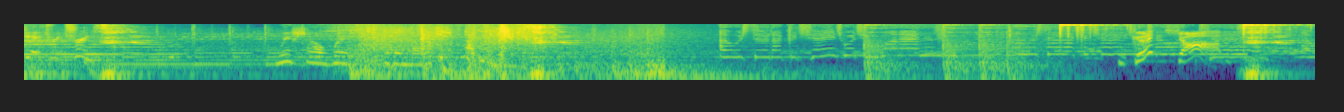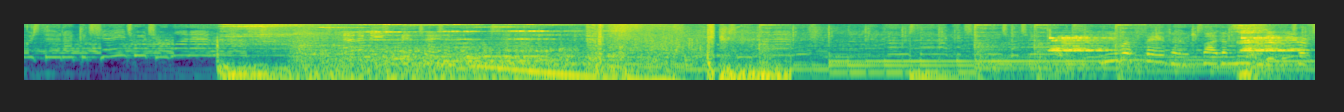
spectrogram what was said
Initiate retreat! We shall wait for the night Good job! We were favored by the moon for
